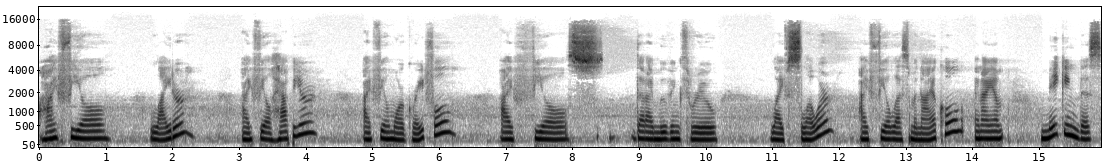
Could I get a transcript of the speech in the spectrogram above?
I feel lighter. I feel happier. I feel more grateful. I feel s- that I'm moving through life slower. I feel less maniacal and I am making this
